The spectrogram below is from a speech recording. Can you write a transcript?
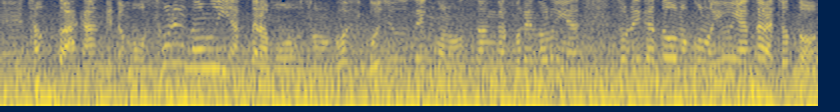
えー、ちょっとあかんでと、もうそれ乗るんやったら、もうその50前後のおっさんがそれ乗るんや、それがどうのこうの言うんやったら、ちょっと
